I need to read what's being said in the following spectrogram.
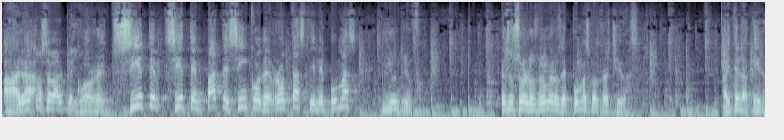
al, a y el la- otro se va al play. Correcto. Siete, siete empates, cinco derrotas tiene Pumas y un triunfo. Esos son los números de Pumas contra Chivas. Ahí te la tiro.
